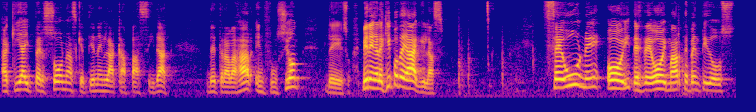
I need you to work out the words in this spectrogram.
Aquí hay personas que tienen la capacidad de trabajar en función de eso. Miren, el equipo de Águilas se une hoy, desde hoy, martes 22,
